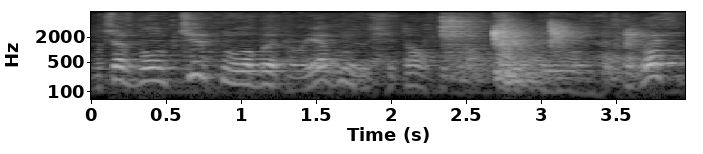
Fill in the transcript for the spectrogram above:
Вот сейчас бы он чиркнул об этого, я бы не засчитал. Согласен?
